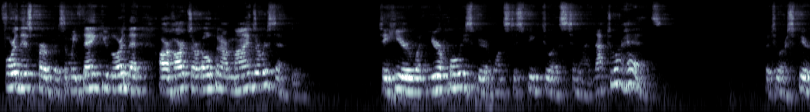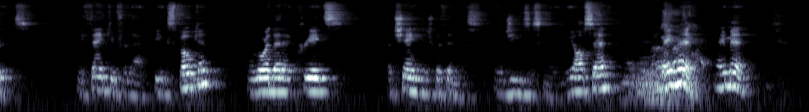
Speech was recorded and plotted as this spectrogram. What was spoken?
for this purpose. And we thank you, Lord, that our hearts are open, our minds are receptive to hear what your Holy Spirit wants to speak to us tonight. Not to our heads, but to our spirits. We thank you for that being spoken, and Lord, that it creates a change within us. In Jesus' name. We all said, Amen. Amen. Amen.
